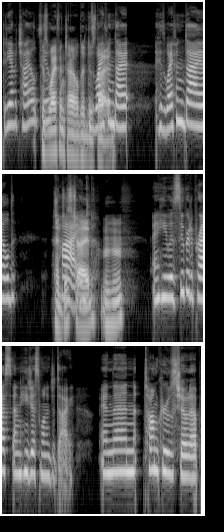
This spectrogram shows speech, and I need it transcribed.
Did he have a child? Too? His wife and child had His just wife died. and di- His wife and died, had just died. Mm-hmm. and he was super depressed, and he just wanted to die. And then Tom Cruise showed up,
